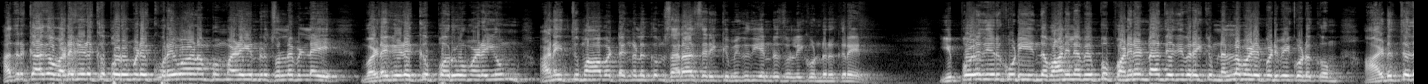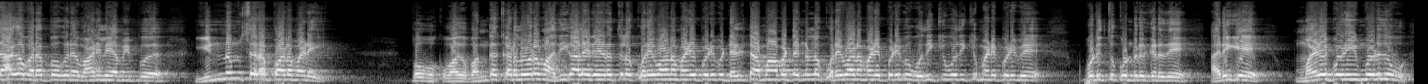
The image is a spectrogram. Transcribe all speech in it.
அதற்காக வடகிழக்கு பருவமழை குறைவான மழை என்று சொல்லவில்லை. வடகிழக்கு பருவமழையும் அனைத்து மாவட்டங்களுக்கும் சராசரிக்கு மிகுதி என்று சொல்லிக் கொண்டிருக்கிறேன். இப்பொழுது இருக்கக்கூடிய இந்த வானிலை அமைப்பு பனிரெண்டாம் தேதி வரைக்கும் நல்ல மழை பொழிவை கொடுக்கும். அடுத்ததாக வரப்போகிற வானிலை அமைப்பு இன்னும் சிறப்பான மழை. இப்போ வ- வங்கக்கடலோரம் அதிகாலை நேரத்தில் குறைவான மழைப்பொழிவு டெல்டா மாவட்டங்களில் குறைவான மழைப்பொழிவு ஒதுக்கி ஒதுக்கி மழைப்பொழிவு பொடித்து கொண்டிருக்கிறது. அருகே மழை பொழியும் பொழுது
